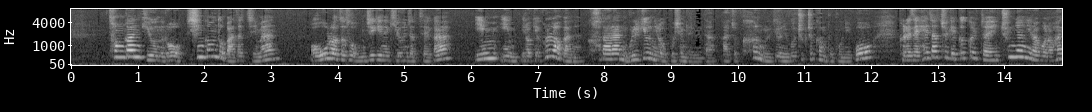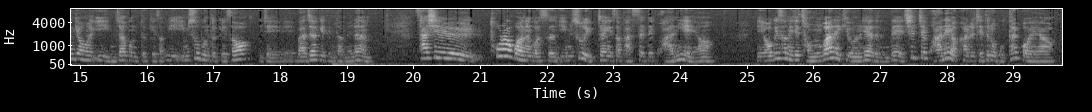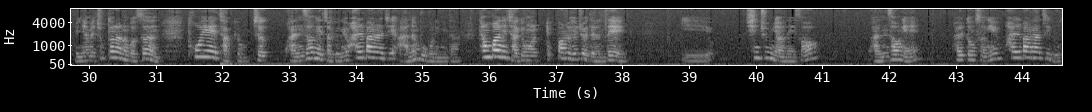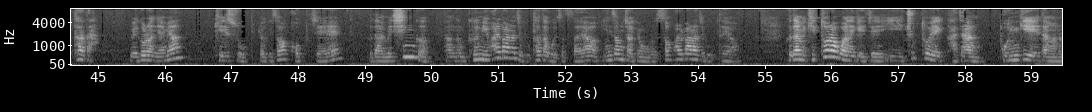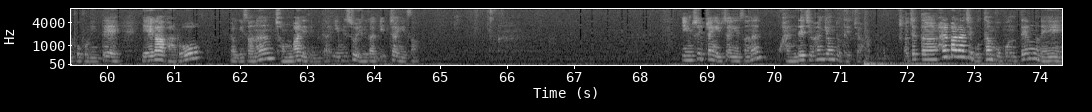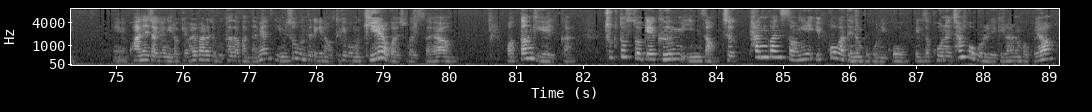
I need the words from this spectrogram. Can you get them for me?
천간 기운으로 신금도 맞았지만 어우러져서 움직이는 기운 자체가 임임 이렇게 흘러가는 커다란 물기운이라고 보시면 됩니다. 아주 큰 물기운이고 축축한 부분이고 그래서 해자축의 끝글자인 축년이라고 하는 환경을 이 임자분들께서 이 임수분들께서 이제 맞이하게 된다면은 사실 토라고 하는 것은 임수 입장에서 봤을 때 관이에요. 여기서는 이제 정관의 기운을 해야 되는데 실제 관의 역할을 제대로 못할 거예요. 왜냐하면 축토라는 것은 토의 작용, 즉 관성의 작용이 활발하지 않은 부분입니다. 편관의 작용을 똑바로 해줘야 되는데 이 신축년에서 관성의 활동성이 활발하지 못하다. 왜 그러냐면 개수, 여기서 겁재, 그 다음에 신금, 방금 금이 활발하지 못하다고 했었어요. 인성작용으로서 활발하지 못해요. 그 다음에 기토라고 하는 게 이제 이 축토의 가장 본기에 해당하는 부분인데 얘가 바로 여기서는 정관이 됩니다. 임수일간 입장에서 임수 입장 입장에서는 관대지 환경도 되죠. 어쨌든 활발하지 못한 부분 때문에 예, 관의 작용이 이렇게 활발하지 못하다고 한다면 임수분들에게는 어떻게 보면 기회라고 할 수가 있어요. 어떤 기회일까? 축도 속의 금인성, 즉 편관성이 입고가 되는 부분이고 여기서 고는 창고고를 얘기를 하는 거고요.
